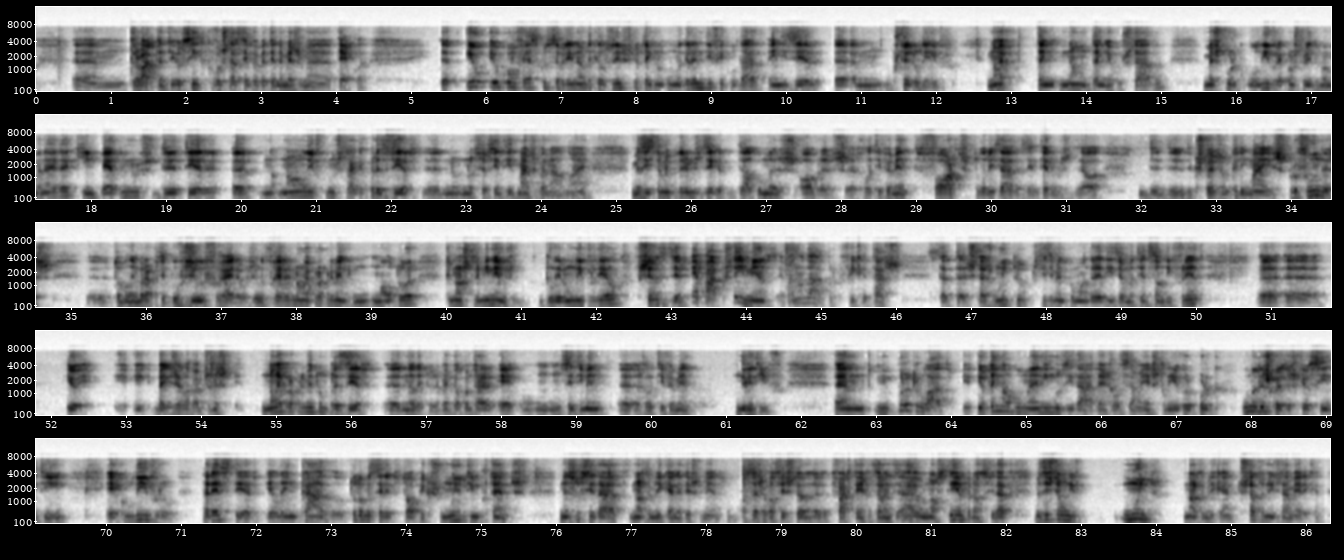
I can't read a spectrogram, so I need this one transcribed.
um, trabalho. Portanto, eu sinto que vou estar sempre a bater na mesma tecla. Eu, eu, confesso que o Sabrina é um daqueles livros que eu tenho uma grande dificuldade em dizer um, gostei do livro. Não é porque não tenha gostado, mas porque o livro é construído de uma maneira que impede-nos de ter. Uh, não, não, é um livro que nos traga prazer uh, no, no, seu sentido mais banal, não é? Mas isso também poderíamos dizer de algumas obras relativamente fortes, polarizadas em termos de, de, de, de questões um bocadinho mais profundas eh, estou-me a lembrar, por exemplo, o Virgílio Ferreira. O Virgílio Ferreira não é propriamente um, um, autor que nós terminemos de ler um livro dele, fechamos e dizer, é pá, gostei imenso. É pá, não dá, porque fica, estás, estás, estás, muito, precisamente como o André diz, é uma tensão diferente. Uh, uh, eu, bem, já lá vamos, mas não é propriamente um prazer uh, na leitura, bem pelo contrário, é um, um sentimento relativamente negativo. Um, por outro lado, eu tenho alguma animosidade em relação a este livro, porque uma das coisas que eu senti é que o livro parece ter elencado toda uma série de tópicos muito importantes na sociedade norte-americana deste momento. Ou seja, vocês estão, de facto têm razão em dizer ah, o nosso tempo, a nossa sociedade, mas este é um livro muito norte-americano, dos Estados Unidos da América,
